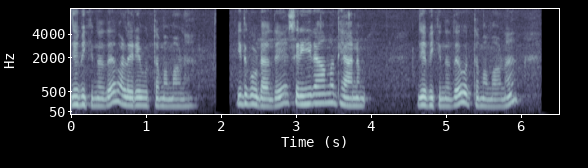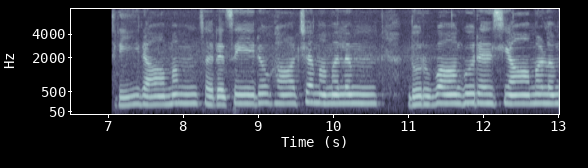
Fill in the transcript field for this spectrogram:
ജപിക്കുന്നത് വളരെ ഉത്തമമാണ്. ഇതുകൂടാതെ ശ്രീരാമ ധ്യാനം ജപിക്കുന്നത് ഉത്തമമാണ്. ശ്രീരാമം സരസേരുഹാക്ഷമമലം ദുർവാങ്കുരശ്യാമളം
